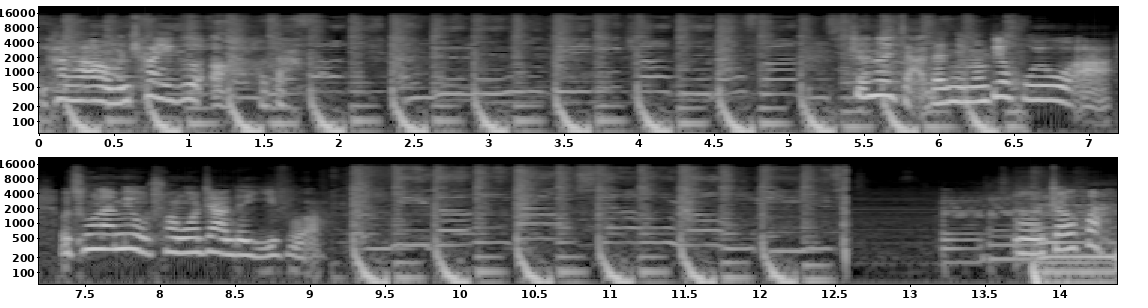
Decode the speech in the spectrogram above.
我看看啊，我们唱一个啊，好大。真的假的？你们别忽悠我啊！我从来没有穿过这样的衣服。嗯，召唤。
